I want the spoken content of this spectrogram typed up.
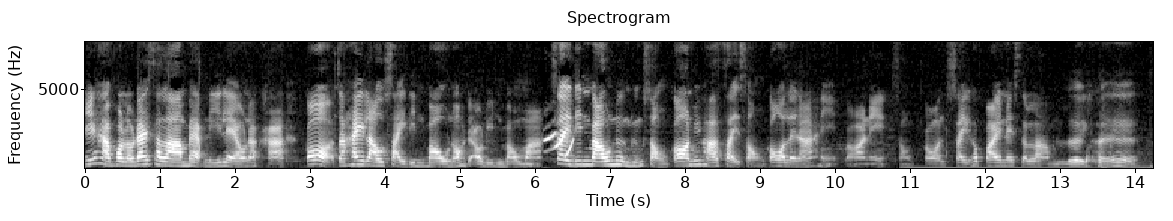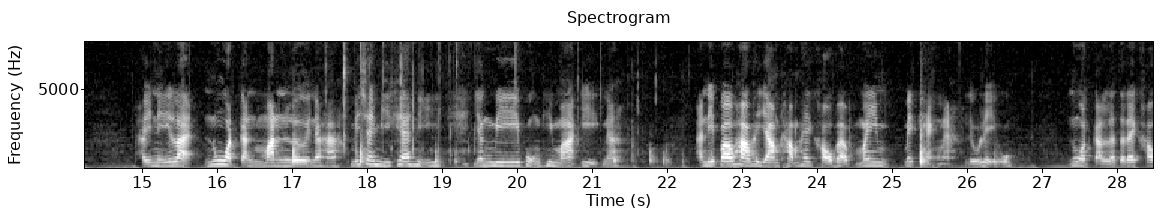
นี่ค่ะพอเราได้สลามแบบนี้แล้วนะคะ ก็จะให้เราใส่ดินเบาเนาะเดี๋ยวเอาดินเบามา ใส่ดินเบา1นถึงสก้อนพี่พาใส่2ก้อนเลยนะนี่ประมาณนี้2ก้อนใส่เข้าไปในสลามเลยค่ะทีนี้แหละนวดกันมันเลยนะคะ ไม่ใช่มีแค่นี้ ยังมีผงหิมะอีกนะ อันนี้ป้าพาพยายามทำให้เขาแบบไม่ไม่แข็งนะเหลวๆนวดกันแล้วจะได้เข้า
